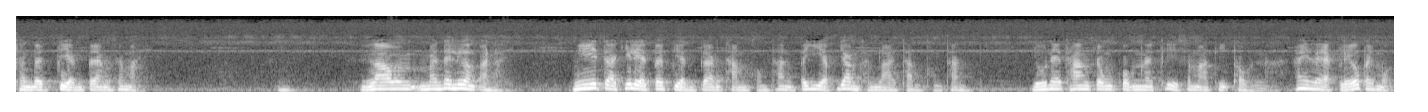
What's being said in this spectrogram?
ท่านได้เปลี่ยนแปลงสมัย เรามันได้เรื่องอะไร มีแต่กิเลสไปเปลี่ยนแปลงธรรมของท่าน ไปเหยียบย่ำทำลายธรรมของท่าน อยู่ในทางจงกรมในที่สมาธิภาวนาให้แหลกเหลวไปหมด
